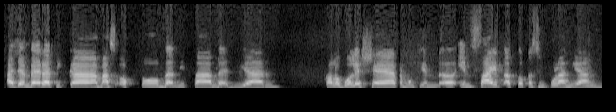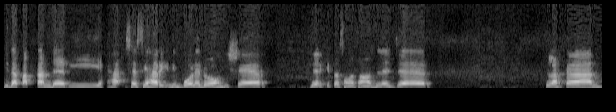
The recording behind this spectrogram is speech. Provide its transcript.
ada Mbak Ratika, Mas Okto, Mbak Mita, Mbak Dian, kalau boleh share mungkin uh, insight atau kesimpulan yang didapatkan dari sesi hari ini boleh dong di-share biar kita sama-sama belajar. Silahkan,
